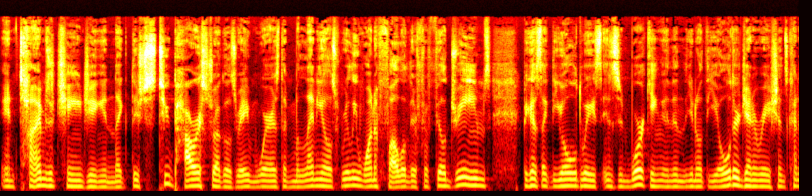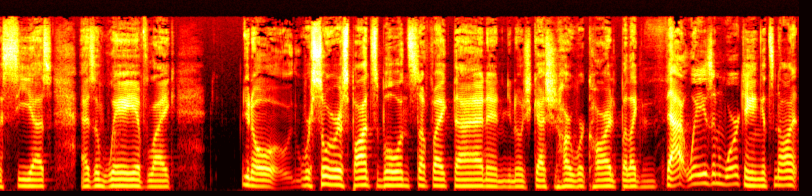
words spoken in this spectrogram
and times are changing and like there's just two power struggles right? Whereas the millennials really want to follow their fulfilled dreams because like the old ways isn't working and then you know the older generations kind of see us as a way of like you know, we're so responsible and stuff like that. And, you know, you guys should hard work hard. But like that way isn't working. It's not.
